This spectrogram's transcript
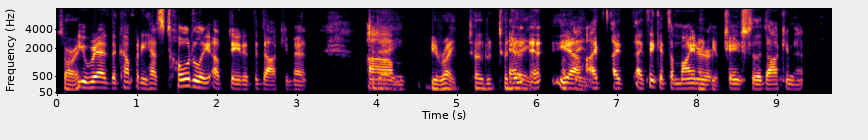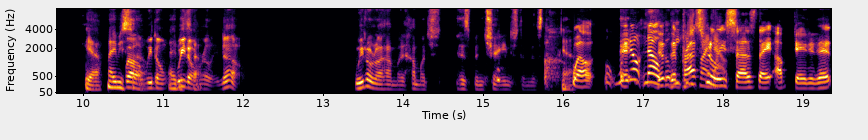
Sorry, you read the company has totally updated the document. today. you're right. To- today, and- yeah. I, I I think it's a minor change to the document. yeah, maybe Well, so. we don't Maybe we don't so. really know. We don't know how much how much has been changed in this. Yeah. Well, Well, we it- don't know, The, but the we can press find release out. says they updated it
